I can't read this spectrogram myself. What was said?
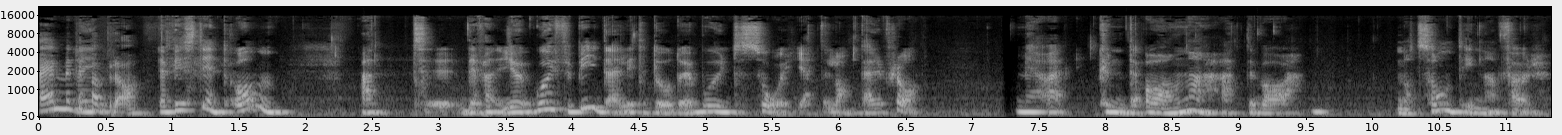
Nej, men det Nej. var bra. jag visste inte om att det fann, Jag går ju förbi där lite då och då. Jag bor ju inte så jättelångt därifrån. Men jag kunde inte ana att det var något sånt innanför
